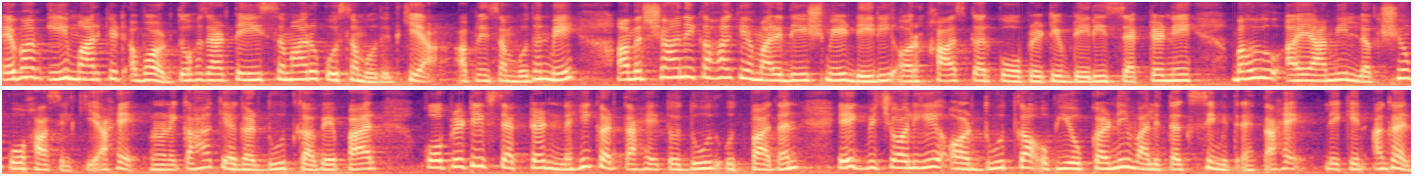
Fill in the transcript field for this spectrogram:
एवं ई मार्केट अवार्ड 2023 समारोह को संबोधित किया। अपने संबोधन में अमित शाह ने कहा कि हमारे देश में डेयरी और खासकर कोऑपरेटिव डेयरी सेक्टर ने बहुआयामी लक्ष्यों को हासिल किया है। उन्होंने कहा कि अगर दूध का व्यापार कोऑपरेटिव सेक्टर नहीं करता है तो दूध उत्पादन एक बिचौलिए और दूध का उपयोग करने वाले तक सीमित रहता है। लेकिन अगर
